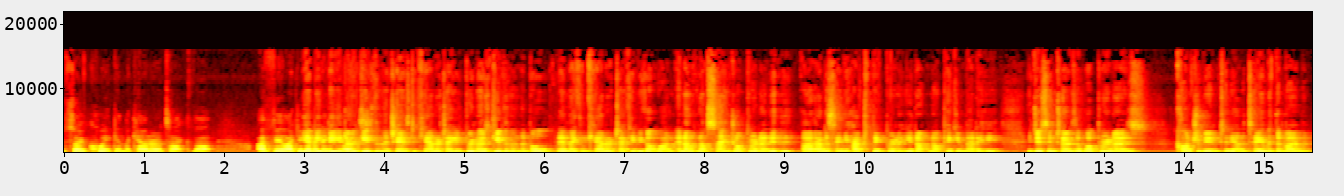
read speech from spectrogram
so quick in the counter attack that I feel like you're Yeah, going but, to but need. you don't give them the chance to counter attack. If Bruno's given them the ball, then they can counter attack if you got one. And I'm not saying drop Bruno. I understand you have to pick Bruno. You're not not picking Mata here. It's just in terms of what Bruno's contributing to the other team at the moment.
